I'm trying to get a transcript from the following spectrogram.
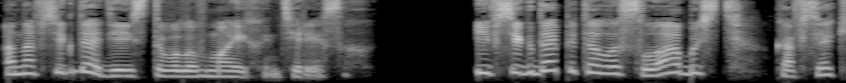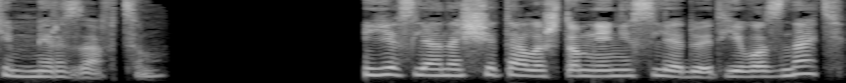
Она всегда действовала в моих интересах. И всегда питала слабость ко всяким мерзавцам. Если она считала, что мне не следует его знать,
